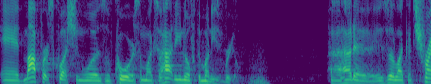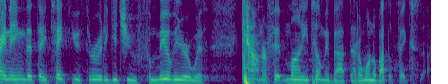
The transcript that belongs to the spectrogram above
And my first question was, of course, I'm like, so how do you know if the money's real? How do, is there like a training that they take you through to get you familiar with counterfeit money? Tell me about that. I want to know about the fake stuff.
